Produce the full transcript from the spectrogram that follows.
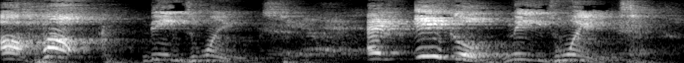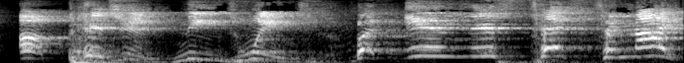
A hawk needs wings. An eagle needs wings. A pigeon needs wings. But in this text tonight,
